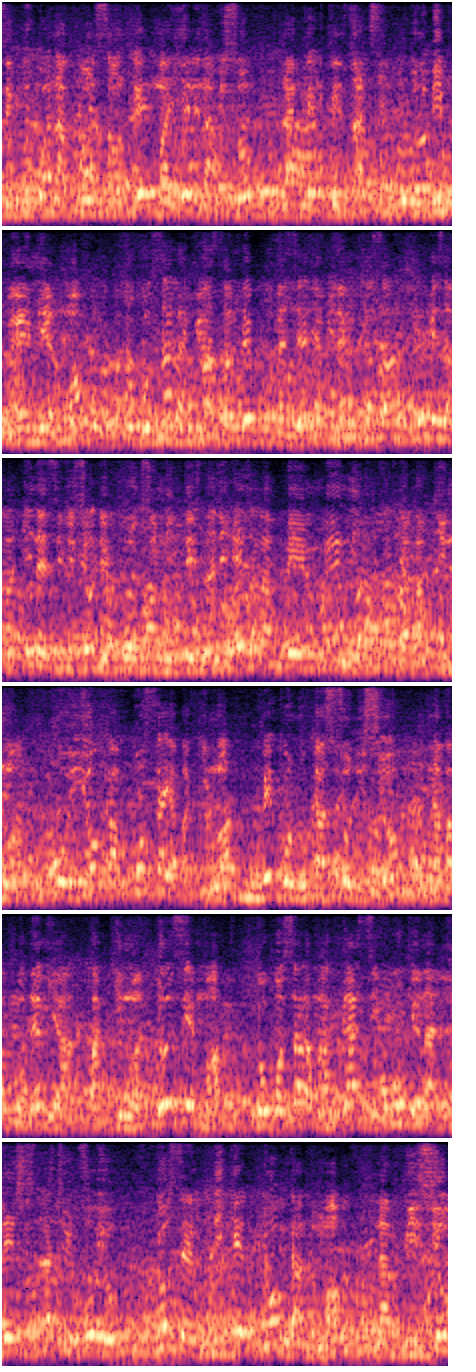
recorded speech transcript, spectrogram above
c'est pourquoi na concentré mayele na biso na quelques axes. Tolobi premièrement tokosala ke assemblée provinciale ya ville ya kinshasa. Ezala une institution de proximité c'est-à-dire ezala pembeni ya bakinois. Koyoka posa ya bakinois mpe koluka solution na baproblème ya bakinois. Deuxièmement tokosala makasi pour ke na législature oyo tosimplike totalement na vision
